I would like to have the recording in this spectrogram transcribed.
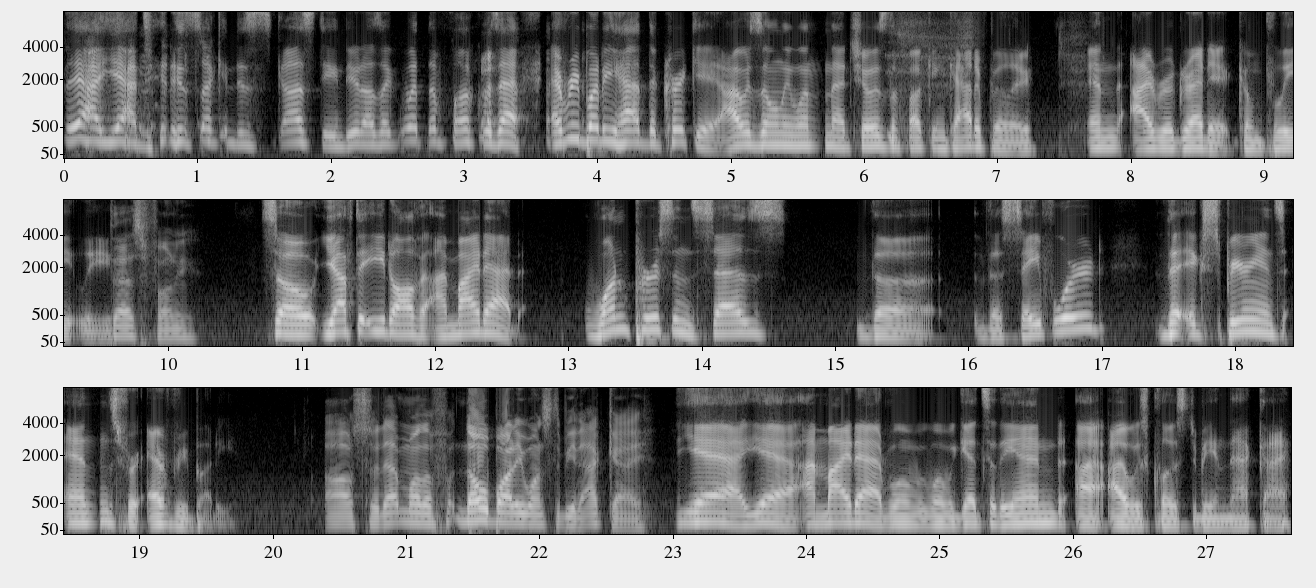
Yeah, yeah, dude, it's fucking disgusting, dude. I was like, what the fuck was that? Everybody had the cricket. I was the only one that chose the fucking caterpillar, and I regret it completely. That's funny. So you have to eat all of it. I might add, one person says the the safe word, the experience ends for everybody. Oh, so that motherfucker. Nobody wants to be that guy. Yeah, yeah. I might add when we, when we get to the end, I, I was close to being that guy.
